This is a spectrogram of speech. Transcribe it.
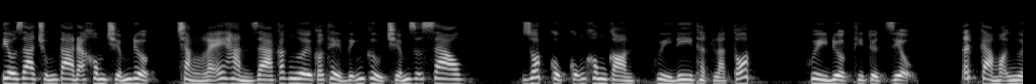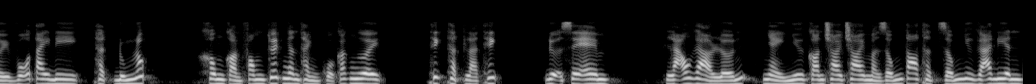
Tiêu gia chúng ta đã không chiếm được, chẳng lẽ hàn ra các ngươi có thể vĩnh cửu chiếm giữ sao? Rốt cục cũng không còn, hủy đi thật là tốt. Hủy được thì tuyệt diệu. Tất cả mọi người vỗ tay đi, thật đúng lúc. Không còn phong tuyết ngân thành của các ngươi, Thích thật là thích. Đựa xê em. Lão gào lớn, nhảy như con choi choi mà giống to thật giống như gã điên.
